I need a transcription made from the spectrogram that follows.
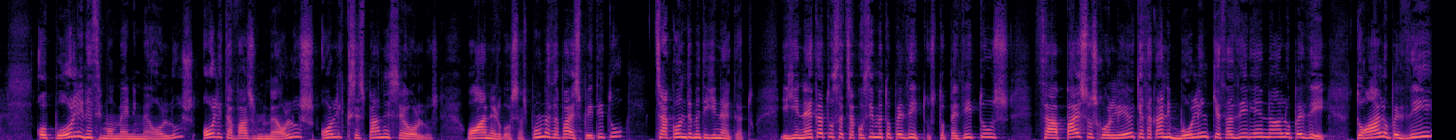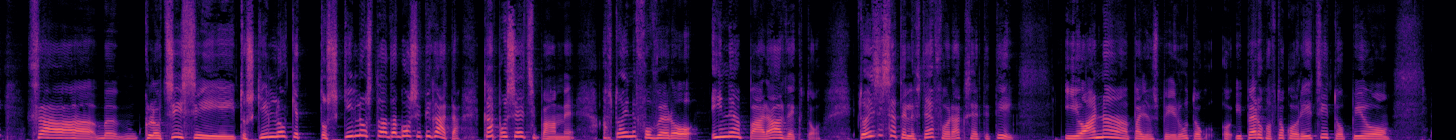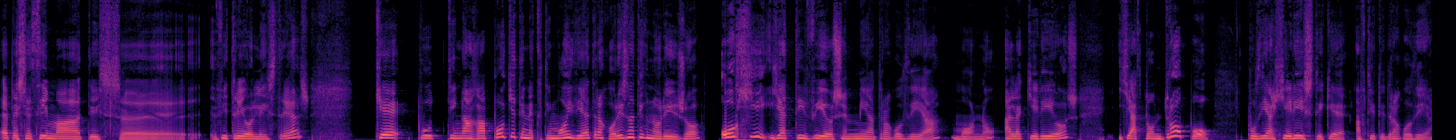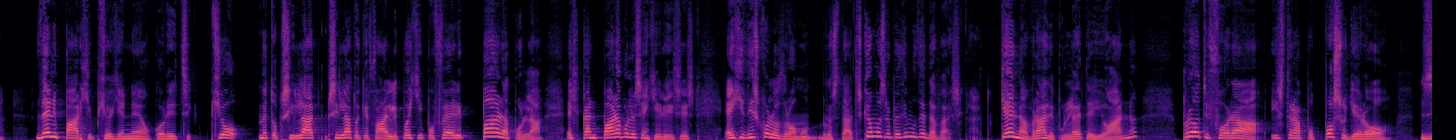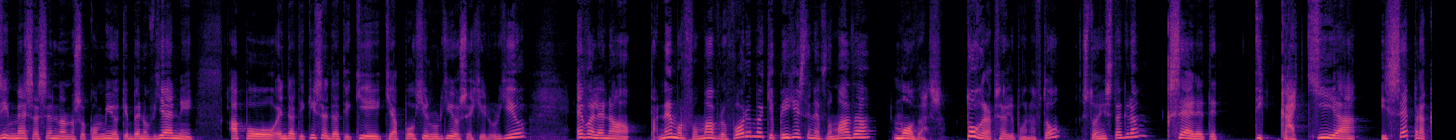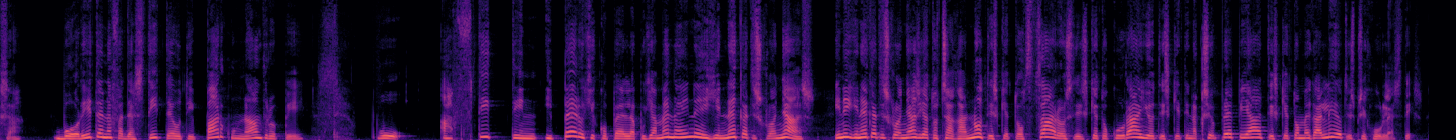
όπου όλοι είναι θυμωμένοι με όλους, όλοι τα βάζουν με όλους, όλοι ξεσπάνε σε όλους. Ο άνεργος ας πούμε θα πάει σπίτι του, τσακώνεται με τη γυναίκα του. Η γυναίκα του θα τσακωθεί με το παιδί τους. Το παιδί τους θα πάει στο σχολείο και θα κάνει bullying και θα δει ένα άλλο παιδί. Το άλλο παιδί θα ε, κλωτσίσει το σκύλο και το σκύλο θα δαγκώσει τη γάτα. Κάπως έτσι πάμε. Αυτό είναι φοβερό είναι απαράδεκτο. Το έζησα τελευταία φορά, ξέρετε τι, η Ιωάννα Παλιοσπύρου, το υπέροχο αυτό κορίτσι, το οποίο έπεσε θύμα της ε, βιτριολίστριας και που την αγαπώ και την εκτιμώ ιδιαίτερα χωρίς να τη γνωρίζω, όχι γιατί βίωσε μία τραγωδία μόνο, αλλά κυρίως για τον τρόπο που διαχειρίστηκε αυτή την τραγωδία. Δεν υπάρχει πιο γενναίο κορίτσι πιο με το ψηλά, ψηλά το κεφάλι που έχει υποφέρει πάρα πολλά, έχει κάνει πάρα πολλές εγχειρήσεις, έχει δύσκολο δρόμο μπροστά της και όμως ρε παιδί μου δεν τα βάζει κάτω. Και ένα βράδυ που λέτε η Ιωάννα, πρώτη φορά ύστερα από πόσο καιρό ζει μέσα σε ένα νοσοκομείο και μπαινοβγαίνει από εντατικής σε εντατική και από χειρουργείο σε χειρουργείο, έβαλε ένα πανέμορφο μαύρο φόρεμα και πήγε στην εβδομάδα μόδας. Το έγραψα λοιπόν αυτό στο Instagram Ξέρετε τι κακία εισέπραξα; Μπορείτε να φανταστείτε ότι υπάρχουν άνθρωποι που αυτή την υπέροχη κοπέλα που για μένα είναι η γυναίκα της χρονιάς Είναι η γυναίκα της χρονιάς για το τσαγανό της και το θάρρος της και το κουράγιο της και την αξιοπρέπειά της και το μεγαλείο της ψυχούλας της.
